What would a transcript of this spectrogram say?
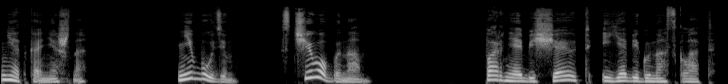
Нет, конечно. Не будем. С чего бы нам? Парни обещают, и я бегу на склад.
